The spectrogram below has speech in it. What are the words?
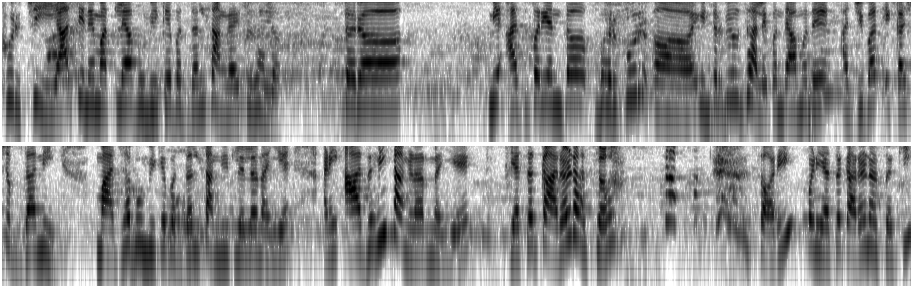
खुर्ची या सिनेमातल्या भूमिकेबद्दल सांगायचं झालं तर मी आजपर्यंत भरपूर इंटरव्ह्यूज झाले पण त्यामध्ये अजिबात एका शब्दानी माझ्या भूमिकेबद्दल सांगितलेलं नाही आहे आणि आजही सांगणार नाही आहे याचं कारण असं सॉरी पण याचं कारण असं की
